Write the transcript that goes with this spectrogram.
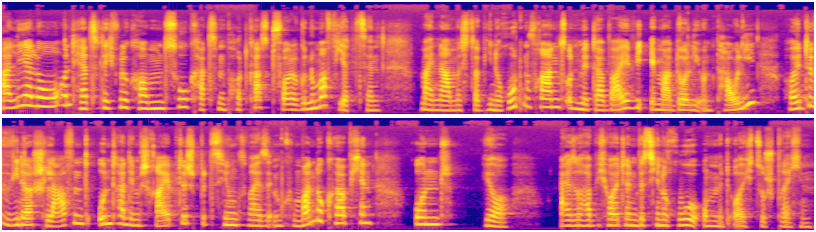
Hallo und herzlich willkommen zu Katzenpodcast Folge Nummer 14. Mein Name ist Sabine Rutenfranz und mit dabei wie immer Dolly und Pauli. Heute wieder schlafend unter dem Schreibtisch bzw. im Kommandokörbchen und ja, also habe ich heute ein bisschen Ruhe, um mit euch zu sprechen.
